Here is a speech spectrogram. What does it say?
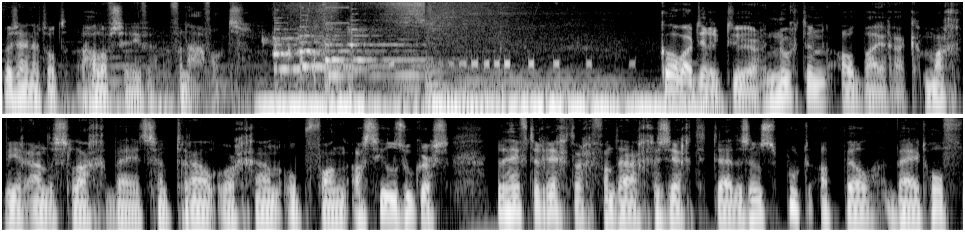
We zijn er tot half zeven vanavond. COA-directeur Noorten Albayrak mag weer aan de slag bij het Centraal Orgaan Opvang Asielzoekers. Dat heeft de rechter vandaag gezegd tijdens een spoedappel bij het Hof.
